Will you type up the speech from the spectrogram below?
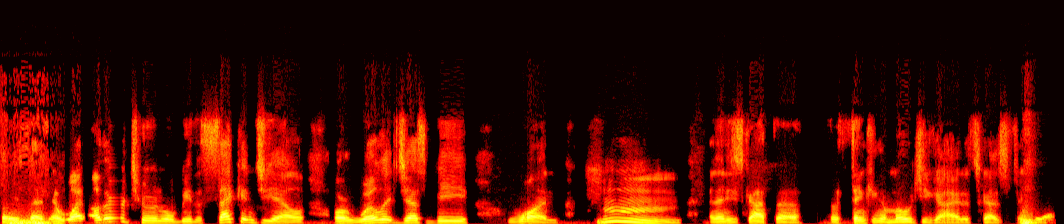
So he said, and what other toon will be the second GL, or will it just be one? Hmm. And then he's got the the thinking emoji guy that's got his finger up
